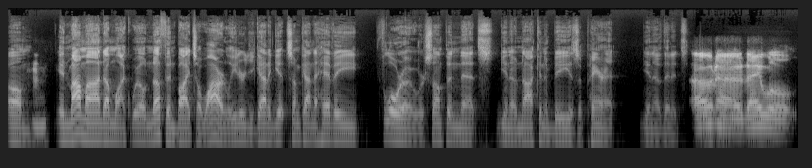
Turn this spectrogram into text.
um, Mhm. in my mind, I'm like, well, nothing bites a wire leader. You got to get some kind of heavy fluoro or something that's you know not going to be as apparent. You know that it's Oh no, they will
